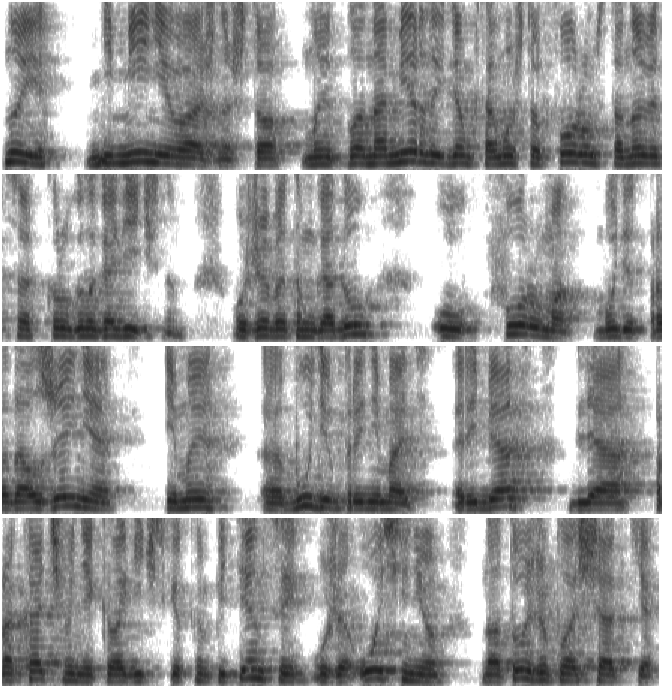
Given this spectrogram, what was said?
Ну и не менее важно, что мы планомерно идем к тому, что форум становится круглогодичным. Уже в этом году у форума будет продолжение, и мы будем принимать ребят для прокачивания экологических компетенций уже осенью на той же площадке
